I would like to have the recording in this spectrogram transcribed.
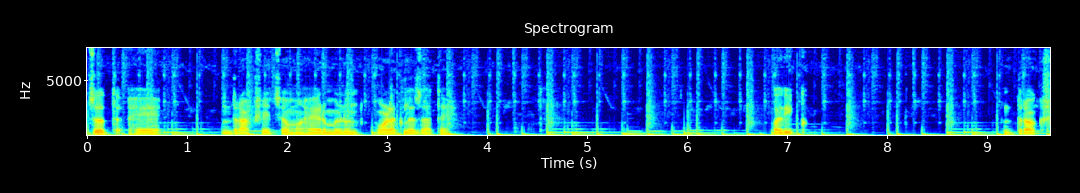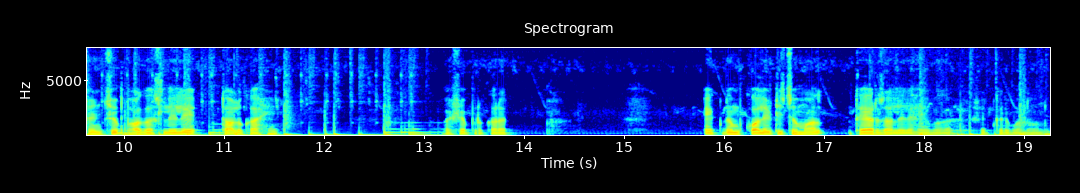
जत हे द्राक्षेचं माहेर म्हणून ओळखलं जात आहे अधिक द्राक्षांचे भाग असलेले तालुका आहे. अशा प्रकारात एकदम क्वालिटीचा माल तयार झालेला आहे बघा शेतकरी बनवून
